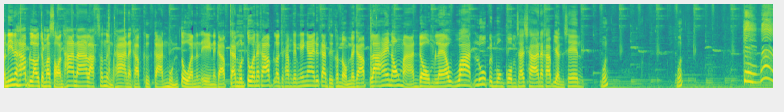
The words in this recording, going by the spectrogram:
วันนี้นะครับเราจะมาสอนท่าน่ารักสักหนึ่งท่านะครับคือการหมุนตัวนั่นเองนะครับการหมุนตัวนะครับเราจะทำกันง่ายๆ ด้วยการถือขนมนะครับลาให้น้องหมาดมแล้ววาดรูปเป็นวงกลมช้าๆนะครับอย่างเช่น หมุนหมุนเก่งมาก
